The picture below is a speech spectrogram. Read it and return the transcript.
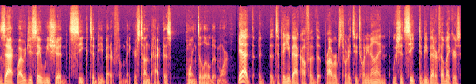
Zach, why would you say we should seek to be better filmmakers to unpack this point a little bit more? Yeah, to piggyback off of the Proverbs 22, 29, we should seek to be better filmmakers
